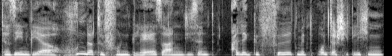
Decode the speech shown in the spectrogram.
da sehen wir hunderte von Gläsern, die sind alle gefüllt mit unterschiedlichen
